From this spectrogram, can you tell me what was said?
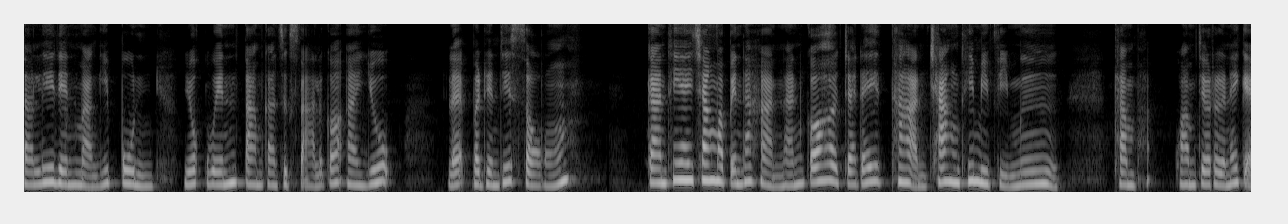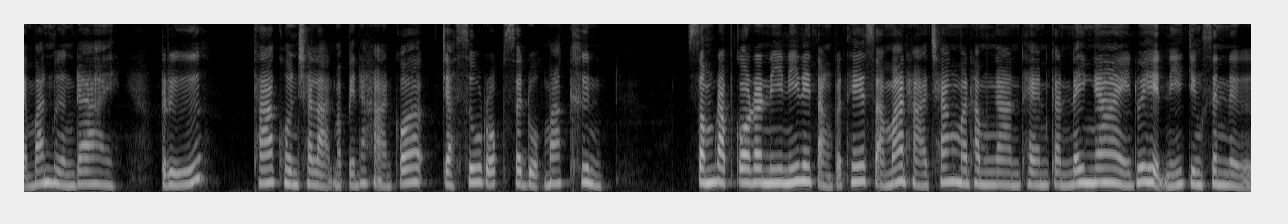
ตาลีเดนมาร์กญี่ปุ่น ยกเว้นตามการศึกษาแล้วก็อายุ และประเด็นที่ 2 การที่ให้ช่างมาเป็นทหารนั้นก็จะได้ทหารช่างที่มีฝีมือทำความเจริญให้แก่บ้านเมืองได้ หรือถ้าคนฉลาดมาเป็นทหารก็จะสู้รบสะดวกมากขึ้นสำหรับกรณีนี้ในต่างประเทศสามารถหาช่างมาทำงานแทนกันได้ง่าย ด้วยเหตุนี้จึงเสนอ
